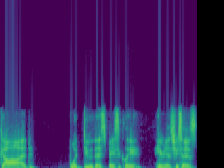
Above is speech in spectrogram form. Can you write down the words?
god would do this? Basically here it is. She says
